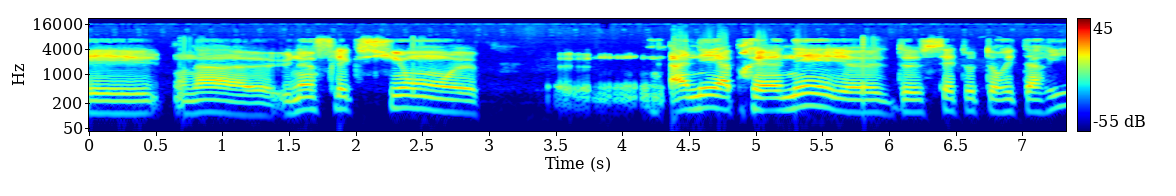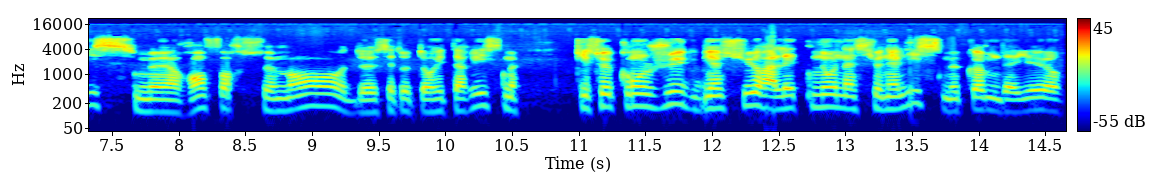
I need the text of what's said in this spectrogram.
et on a euh, une inflexion année après année de cet autoritarisme, un renforcement de cet autoritarisme qui se conjugue bien sûr à l'ethno-nationalisme comme d'ailleurs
